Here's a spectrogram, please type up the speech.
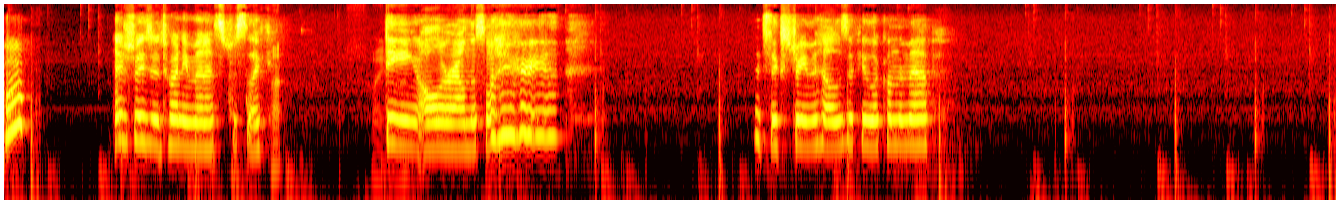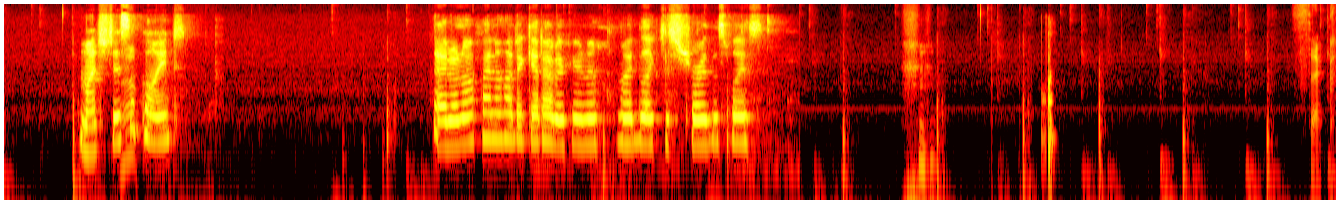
I just wasted 20 minutes just like What? Digging all around this one area. It's extreme hills if you look on the map. Much disappoint. I don't know if I know how to get out of here now. I'd like destroy this place. Thick.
